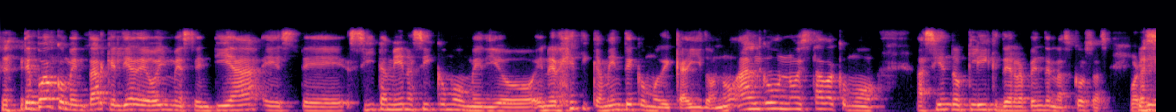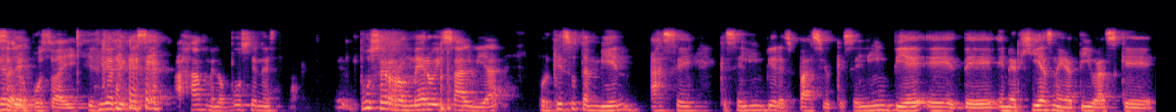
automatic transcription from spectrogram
Te puedo comentar que el día de hoy me sentía, este, sí, también así como medio energéticamente como decaído, ¿no? Algo no estaba como haciendo clic de repente en las cosas. Por eso se lo puso ahí. Y fíjate que sí, ajá, me lo puse en este Puse romero y salvia porque eso también hace que se limpie el espacio, que se limpie eh, de energías negativas que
